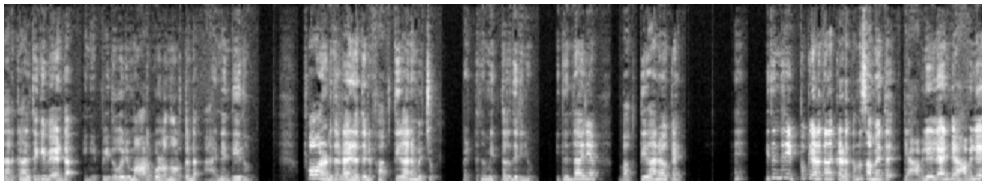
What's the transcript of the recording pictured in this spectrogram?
തൽക്കാലത്തേക്ക് വേണ്ട. ഇനിയിപ്പോൾ ഇതോ ഒരു മാർഗമുള്ളെന്ന് ഓർത്തുണ്ട് ആൻ എന്ത് ചെയ്തു? ഫോൺ എടുത്തിട്ട് അതിനകത്ത് ഒരു ഭക്തിഗാനം വെച്ചു. പെട്ടെന്ന് മിത്ര തിരിഞ്ഞു. ഇതെന്താ കാര്യ ഭക്തിഗാനമൊക്കെ? ഏ ഇതെന്തിനാ ഇപ്പൊ കേൾക്കണ? കിടക്കുന്ന സമയത്ത് രാവിലെ എല്ലാവരും രാവിലെ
